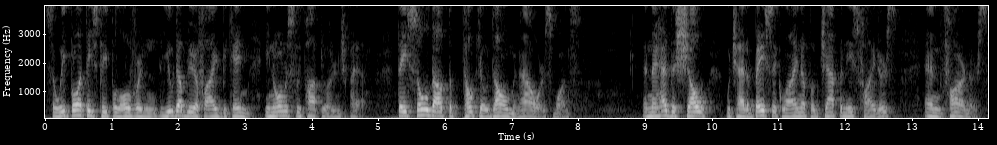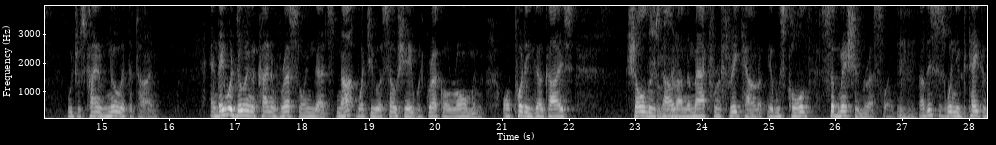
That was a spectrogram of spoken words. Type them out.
So we brought these people over, and the UWFI became enormously popular in Japan. They sold out the Tokyo Dome in hours once. And they had the show, which had a basic lineup of Japanese fighters and foreigners, which was kind of new at the time. And they were doing a kind of wrestling that's not what you associate with Greco Roman or putting a guy's shoulders down Something. on the mat for a three count. It was called submission wrestling. Mm-hmm. Now, this is when you take a,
